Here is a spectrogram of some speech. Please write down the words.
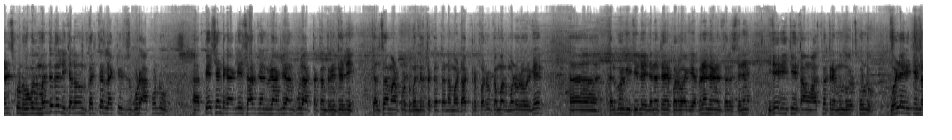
ನಡೆಸ್ಕೊಂಡು ಹೋಗೋದ ಮಧ್ಯದಲ್ಲಿ ಕೆಲವೊಂದು ಕಲ್ಚರಲ್ ಆ್ಯಕ್ಟಿವಿಟೀಸ್ ಕೂಡ ಹಾಕ್ಕೊಂಡು ಪೇಷಂಟ್ಗಾಗಲಿ ಸಾರ್ವಜನಿಕರಿಗಾಗಲಿ ಅನುಕೂಲ ಆಗ್ತಕ್ಕಂಥ ರೀತಿಯಲ್ಲಿ ಕೆಲಸ ಮಾಡಿಕೊಟ್ಟು ಬಂದಿರತಕ್ಕಂಥ ನಮ್ಮ ಡಾಕ್ಟರ್ ಫರೂಕ್ ಅಹಮದ್ ಮಣೂರವರಿಗೆ ಕಲಬುರಗಿ ಜಿಲ್ಲೆ ಜನತೆ ಪರವಾಗಿ ಅಭಿನಂದನೆಗಳನ್ನು ಸಲ್ಲಿಸ್ತೇನೆ. ಇದೇ ರೀತಿ ತಾವು ಆಸ್ಪತ್ರೆ ಮುಂದುವರಿಸಿಕೊಂಡು ಒಳ್ಳೆ ರೀತಿಯಿಂದ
